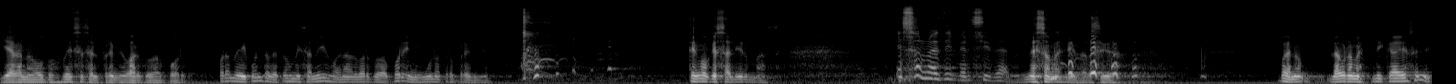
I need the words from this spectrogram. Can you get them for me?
y ha ganado dos veces el premio Barco de Vapor. Ahora me di cuenta que todos mis amigos ganaron el Barco de Vapor y ningún otro premio. Tengo que salir más. Eso no es diversidad. Eso no es diversidad. bueno, Laura me explica eso y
